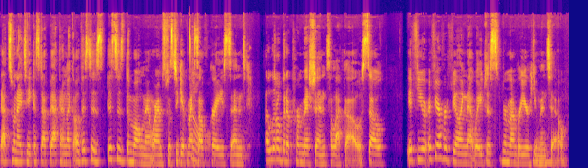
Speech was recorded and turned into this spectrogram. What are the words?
that's when I take a step back and I'm like, oh, this is this is the moment where I'm supposed to give myself oh. grace and a little bit of permission to let go. So if you're if you're ever feeling that way, just remember you're human mm-hmm. too.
